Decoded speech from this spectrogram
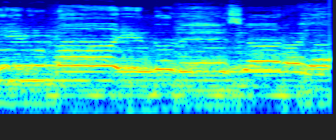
Hiduplah Indonesia Raya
